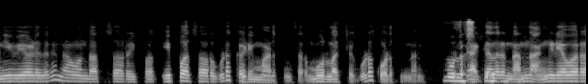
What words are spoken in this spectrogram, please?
ನೀವ್ ಹೇಳಿದ್ರೆ ನಾ ಒಂದ್ ಹತ್ತು ಸಾವಿರ ಇಪ್ಪತ್ ಇಪ್ಪತ್ ಸಾವಿರ ಕೂಡ ಕಡಿಮೆ ಮಾಡ್ತೀನಿ ಸರ್. ಮೂರ್ ಲಕ್ಷ ಕೂಡ ಕೊಡ್ತೀನಿ ನಾನು. ಯಾಕಂದ್ರ ಲಕ್ಷ ಯಾಕಂದ್ರೆ ನನ್ನ ಅಂಗಡಿ ವ್ಯವಹಾರ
